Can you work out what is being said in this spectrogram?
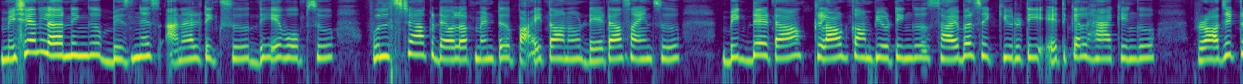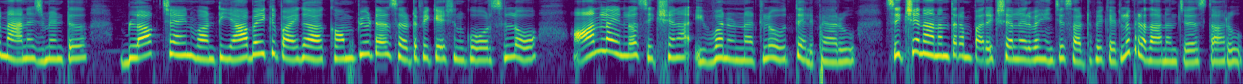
machine learning business analytics DevOps full stack development python data science big data cloud computing cyber security ethical hacking project management block chain వంటి యాభైకి పైగా కంప్యూటర్ సర్టిఫికేషన్ కోర్సుల్లో ఆన్లైన్లో శిక్షణ ఇవ్వనున్నట్లు తెలిపారు. శిక్షణ అనంతరం పరీక్షలు నిర్వహించి సర్టిఫికెట్లు ప్రదానం చేస్తారు.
